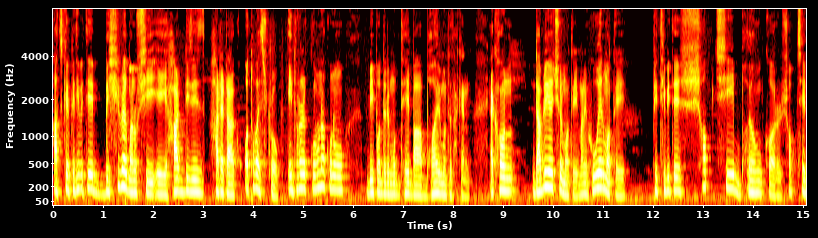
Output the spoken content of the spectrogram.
আজকের পৃথিবীতে বেশিরভাগ মানুষই এই হার্ট ডিজিজ হার্ট অ্যাটাক অথবা স্ট্রোক এই ধরনের কোনো না কোনো বিপদের মধ্যে বা ভয়ের মধ্যে থাকেন। এখন ডাব্লিউএইচওর মতে মানে হুয়ের মতে, পৃথিবীতে সবচেয়ে ভয়ঙ্কর, সবচেয়ে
